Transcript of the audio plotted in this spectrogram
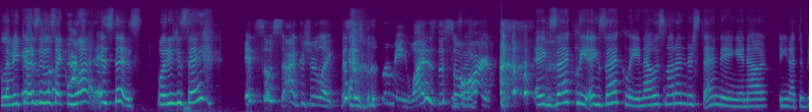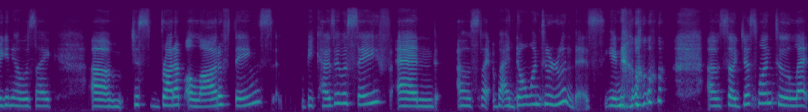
like because it was like, what is this? What did you say? It's so sad because you're like, this is good for me. Why is this so exactly. hard? exactly, exactly. And I was not understanding. And i you know, at the beginning, I was like, um, just brought up a lot of things because it was safe and I was like, but I don't want to ruin this, you know? um, so just want to let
